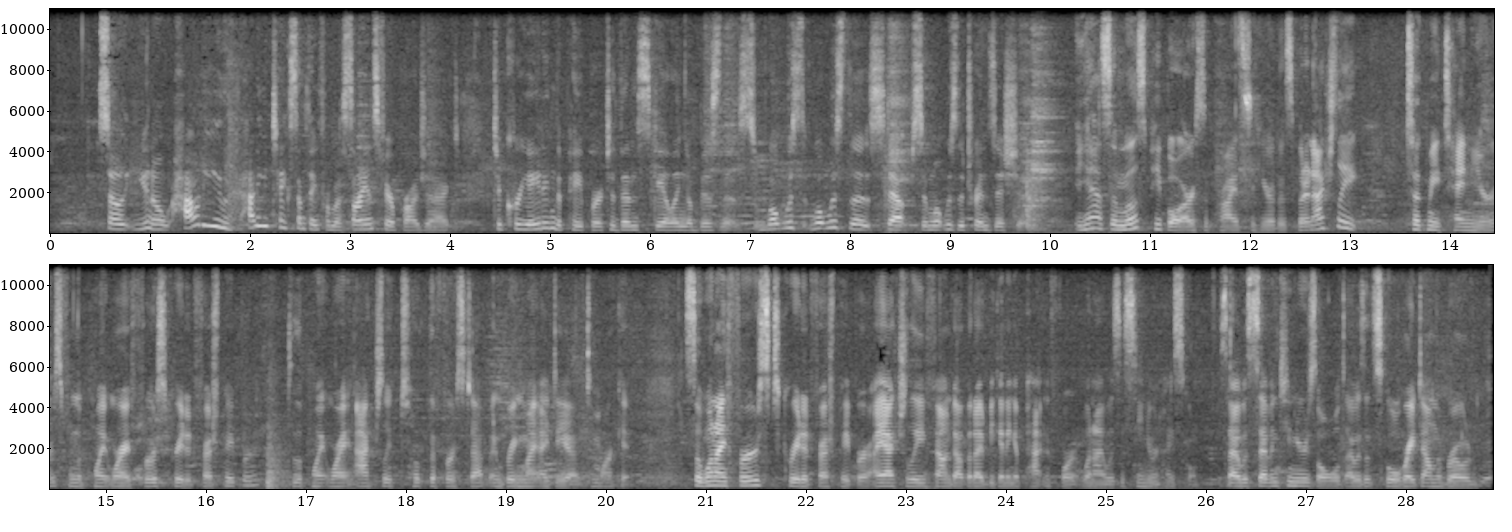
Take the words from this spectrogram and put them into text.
So, you know, how do you how do you take something from a science fair project to creating the paper to then scaling a business? What was what was the steps and what was the transition? Yeah, so most people are surprised to hear this, but it actually took me 10 years from the point where I first created Fresh Paper to the point where I actually took the first step and bring my idea to market. So when I first created Fresh Paper, I actually found out that I'd be getting a patent for it when I was a senior in high school. So I was 17 years old. I was at school right down the road,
